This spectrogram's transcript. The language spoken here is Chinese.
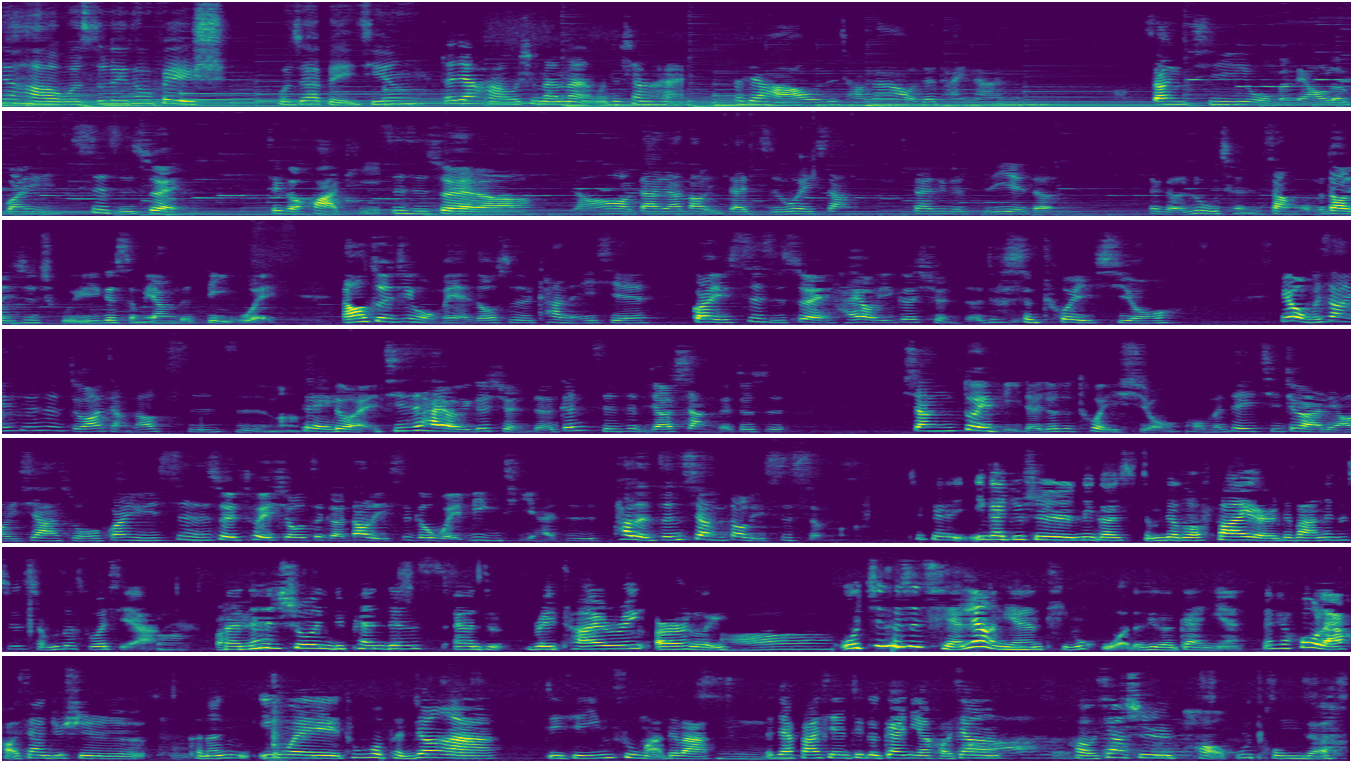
大家好，我是 Little Fish，我在北京。大家好，我是满满，我在上海。大家好，我是乔娜，我在台南。上一期我们聊了关于四十岁这个话题，四十岁了，然后大家到底在职位上，在这个职业的这个路程上，我们到底是处于一个什么样的地位？然后最近我们也都是看了一些关于四十岁，还有一个选择就是退休。因为我们上一次是主要讲到辞职嘛，对对，其实还有一个选择跟辞职比较像的，就是相对比的，就是退休。我们这一期就来聊一下，说关于四十岁退休这个到底是个伪命题，还是它的真相到底是什么？这个应该就是那个什么叫做 FIRE 对吧？那个是什么的缩写啊？Financial Independence and Retiring Early。啊，我记得是前两年挺火的这个概念，但是后来好像就是可能因为通货膨胀啊这些因素嘛，对吧？嗯大家发现这个概念好像好像是跑不通的。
